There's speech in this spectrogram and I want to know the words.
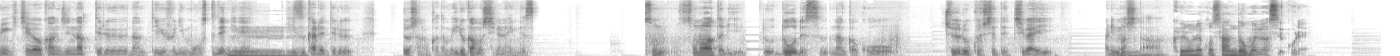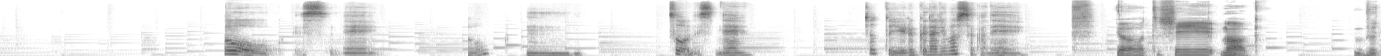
雰囲気違う感じになってるなんていうふうにもうすでにねうん。気づかれてる聴者の方もいるかもしれないんです。そのそのあたりど、どうです？なんかこう、収録してて違いありました、うん。黒猫さんどう思います？これ。そうですね。とう？ん。そうですね。ちょっと緩くなりましたかね。いや、私、まあ、ぶっ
